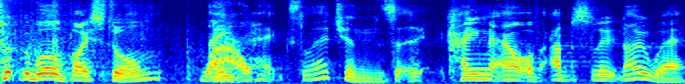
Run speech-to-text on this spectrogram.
Took the world by storm. Wow. Apex Legends It came out of absolute nowhere.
